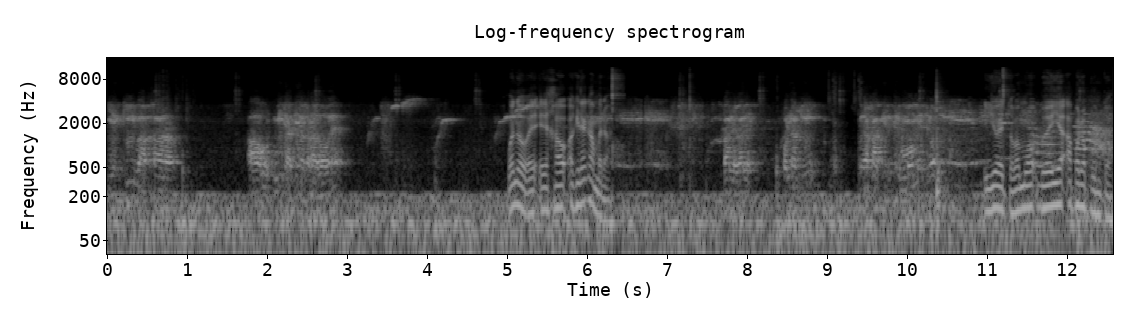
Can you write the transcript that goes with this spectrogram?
Y aquí baja a, un- mira, 10 grados, ¿eh? Bueno, he dejado aquí la cámara. Vale, vale. Ponlo aquí. Voy a aquí el termómetro. Y yo esto, vamos, voy a, a por los puntos.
